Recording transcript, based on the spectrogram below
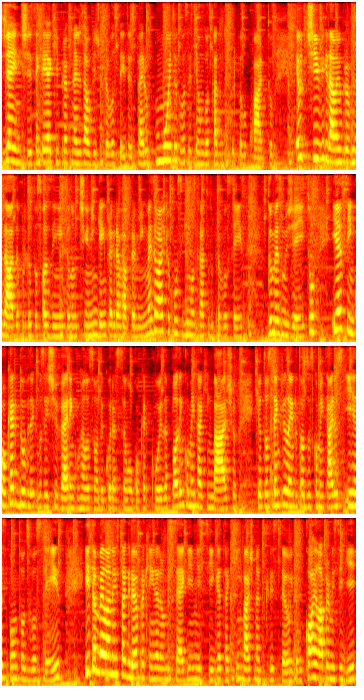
Gente, sentei aqui para finalizar o vídeo para vocês. Eu espero muito que vocês tenham gostado do tour pelo quarto. Eu tive que dar uma improvisada porque eu tô sozinha, então não tinha ninguém para gravar para mim, mas eu acho que eu consegui mostrar tudo para vocês do mesmo jeito. E assim, qualquer dúvida que vocês tiverem com relação à decoração ou qualquer coisa, podem comentar aqui embaixo, que eu tô sempre lendo todos os comentários e respondo todos vocês. E também lá no Instagram, para quem ainda não me segue, me siga, tá aqui embaixo na descrição. Então corre lá para me seguir,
